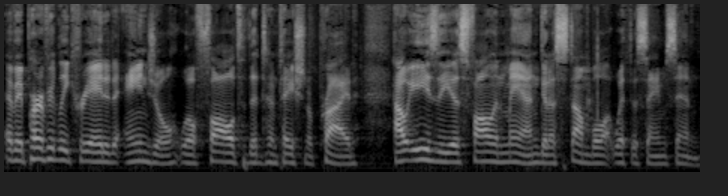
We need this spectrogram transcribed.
If a perfectly created angel will fall to the temptation of pride, how easy is fallen man going to stumble with the same sin?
